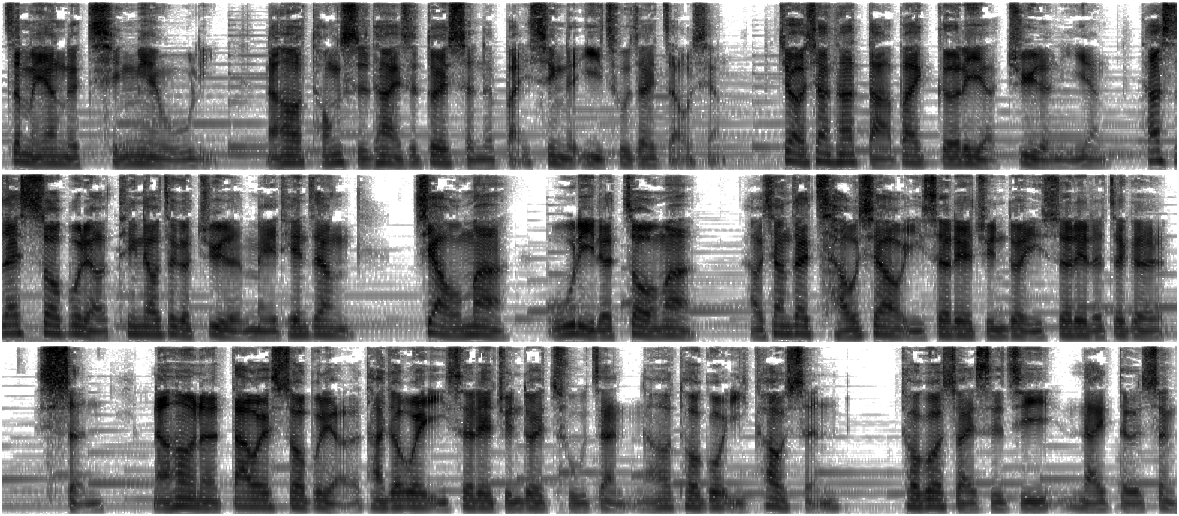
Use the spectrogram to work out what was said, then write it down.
这么样的轻蔑无礼。然后，同时他也是对神的百姓的益处在着想，就好像他打败格利亚巨人一样，他实在受不了听到这个巨人每天这样叫骂、无理的咒骂，好像在嘲笑以色列军队、以色列的这个神。然后呢，大卫受不了了，他就为以色列军队出战，然后透过倚靠神，透过甩石机来得胜。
